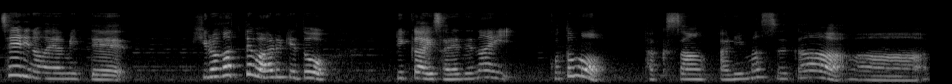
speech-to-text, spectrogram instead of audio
生理の悩みって広がってはあるけど理解されてないこともたくさんありますがあ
